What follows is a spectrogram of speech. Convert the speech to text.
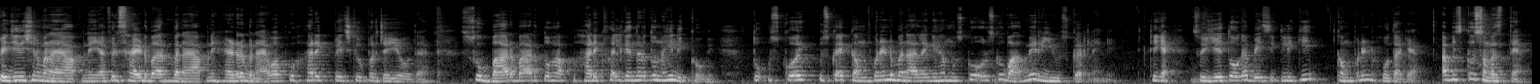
पेजिनेशन बनाया आपने या फिर साइड बार बनाया, आपने हेडर बनाया, वो आपको हर एक पेज के ऊपर चाहिए होता है। सो बार बार तो आप हर एक फ़ाइल के अंदर तो नहीं लिखोगे। तो उसको एक, उसका एक कंपोनेंट बना लेंगे हम उसको और उसको बाद में रीयूज कर लेंगे। ठीक है? सो ये तो होगा बेसिकली कि कंपोनेंट होता क्या अब इसको समझते हैं।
